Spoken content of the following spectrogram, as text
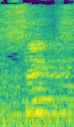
six.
